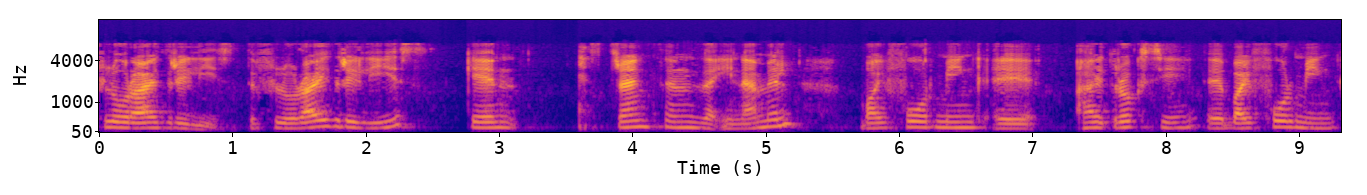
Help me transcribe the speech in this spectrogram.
fluoride release. The fluoride release can strengthen the enamel by forming a hydroxy uh, by forming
